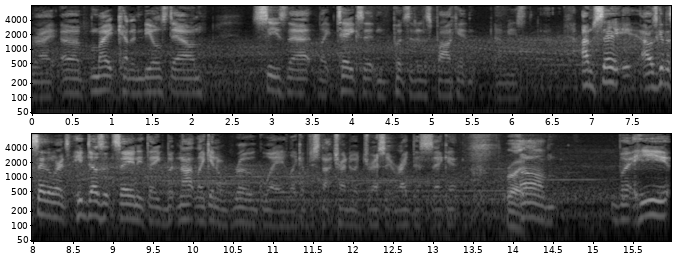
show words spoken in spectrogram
Right. Uh, Mike kind of kneels down, sees that, like takes it and puts it in his pocket. I mean, I'm saying I was gonna say the words. He doesn't say anything, but not like in a rogue way. Like I'm just not trying to address it right this second. Right. Um, but he,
